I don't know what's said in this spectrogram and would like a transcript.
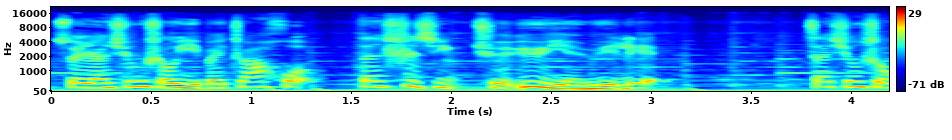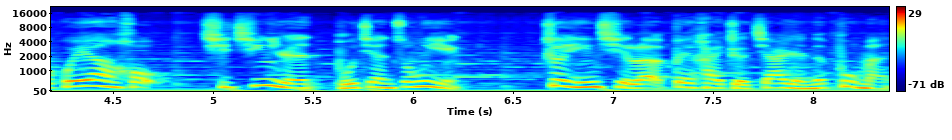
虽然凶手已被抓获，但事情却愈演愈烈。在凶手归案后，其亲人不见踪影，这引起了被害者家人的不满。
